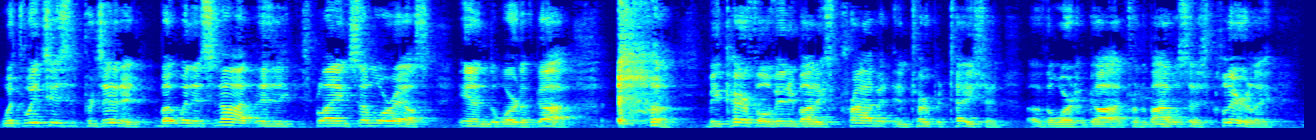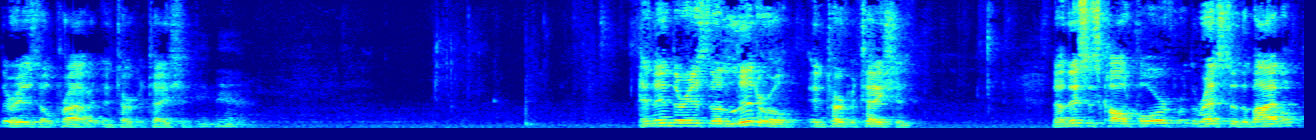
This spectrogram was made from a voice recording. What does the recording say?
with which it's presented. But when it's not, it is explained somewhere else in the Word of God. Be careful of anybody's private interpretation of the Word of God, for the Bible says clearly there is no private interpretation. Amen. And then there is the literal interpretation. Now, this is called for for the rest of the Bible,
